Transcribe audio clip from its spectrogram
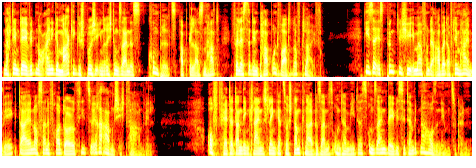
Nachdem David noch einige markige Sprüche in Richtung seines Kumpels abgelassen hat, verlässt er den Pub und wartet auf Clive. Dieser ist pünktlich wie immer von der Arbeit auf dem Heimweg, da er noch seine Frau Dorothy zu ihrer Abendschicht fahren will. Oft fährt er dann den kleinen Schlenker zur Stammkneipe seines Untermieters, um seinen Babysitter mit nach Hause nehmen zu können.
